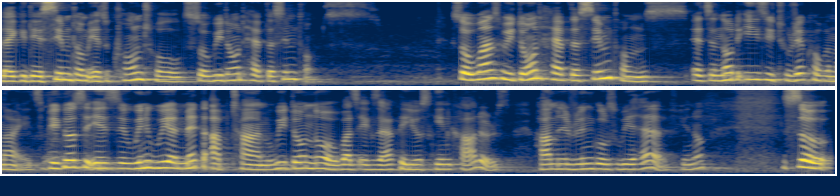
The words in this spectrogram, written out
like the symptom is controlled, so we don't have the symptoms. So once we don't have the symptoms, it's not easy to recognize because it's when we are makeup time, we don't know what's exactly your skin colors, how many wrinkles we have, you know. So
